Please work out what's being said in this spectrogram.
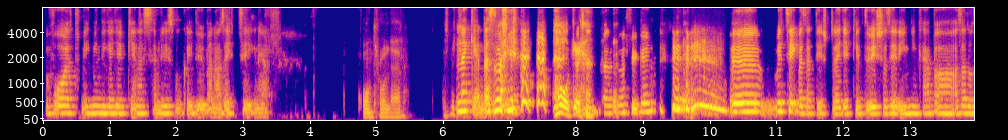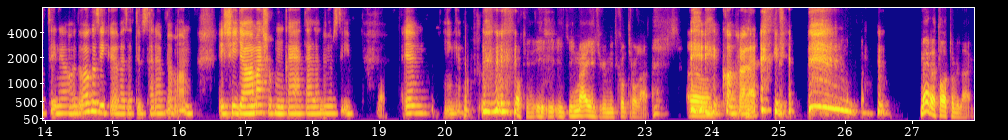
volt, még mindig egyébként azt hiszem részmunkaidőben az egy cégnél. Kontroller. Ne kérdezz meg! Oké. Okay. cégvezetéstől egyébként ő is azért inkább az adott cégnél, ahol dolgozik, vezető szerepben van, és így a mások munkáját ellenőrzi. Igen. Oké, okay, így, így, így már értjük, hogy mit kontrollál. Uh, kontrollál, igen. Merre tart a világ?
